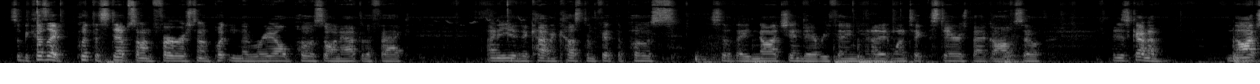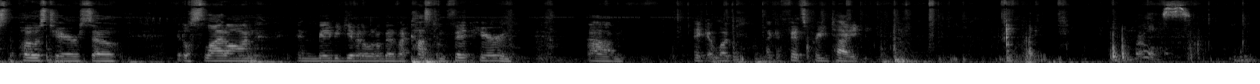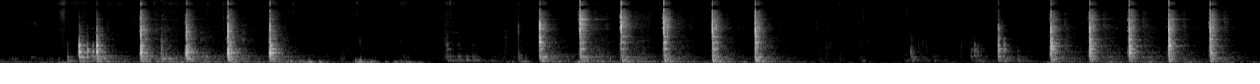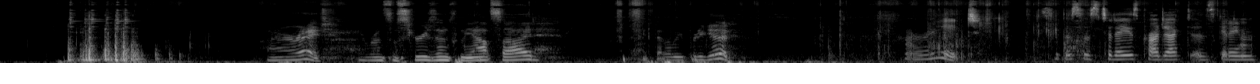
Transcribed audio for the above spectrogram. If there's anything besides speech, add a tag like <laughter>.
So because I put the steps on first and I'm putting the rail posts on after the fact, I needed to kind of custom fit the posts so they notch into everything and I didn't want to take the stairs back off. So I just kind of notched the post here so it'll slide on and maybe give it a little bit of a custom fit here and um, make it look like it fits pretty tight. Nice. All right, I run some screws in from the outside. I think that'll be pretty good. All right. So this is today's project is getting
